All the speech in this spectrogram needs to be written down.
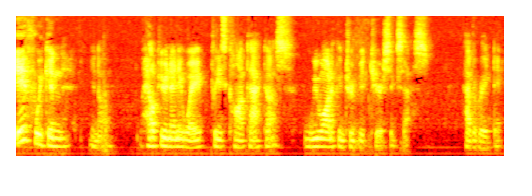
If we can, you know, help you in any way, please contact us. We want to contribute to your success. Have a great day.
